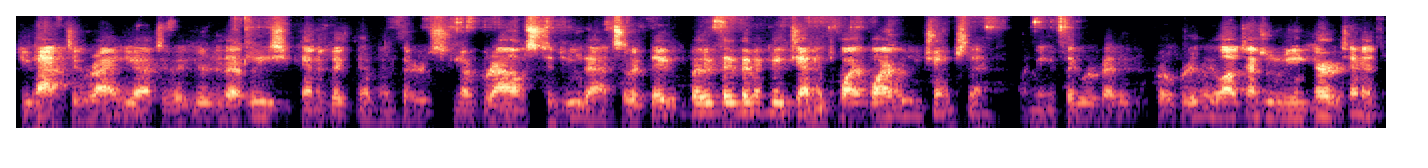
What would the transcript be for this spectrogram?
you have to, right? You have to adhere to that lease. You can't evict them if there's no grounds to do that. So if they, but if they've been a good tenant, why why would you change that? I mean, if they were vetted appropriately, a lot of times when we inherit tenants,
